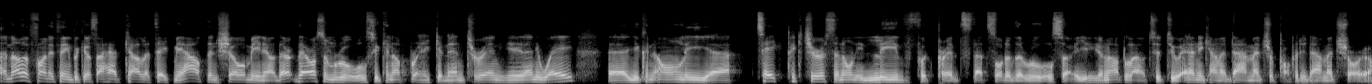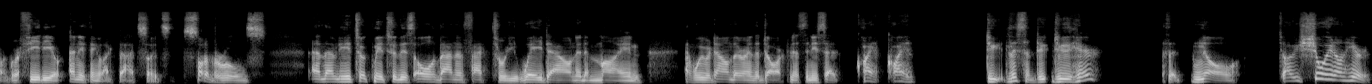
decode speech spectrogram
Another funny thing, because I had Kalle take me out and show me, you know, there, there are some rules. You cannot break and enter in, in any way. Uh, you can only uh, take pictures and only leave footprints. That's sort of the rule. So you're not allowed to do any kind of damage or property damage or, or, graffiti or anything like that. So it's sort of the rules. And then he took me to this old abandoned factory way down in a mine. And we were down there in the darkness and he said, quiet, quiet. Do you, listen, do, do you hear? I said, no. Are you sure you don't hear?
